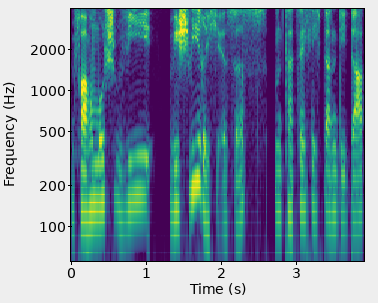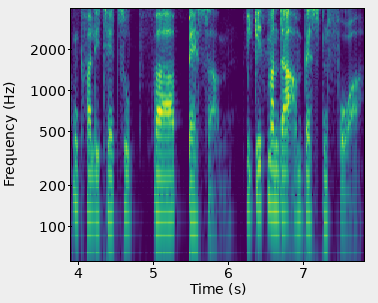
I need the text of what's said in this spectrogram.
Frau Musch, wie, wie schwierig ist es, um tatsächlich dann die Datenqualität zu verbessern? Wie geht man da am besten vor?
